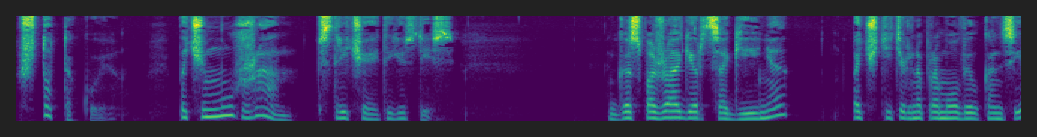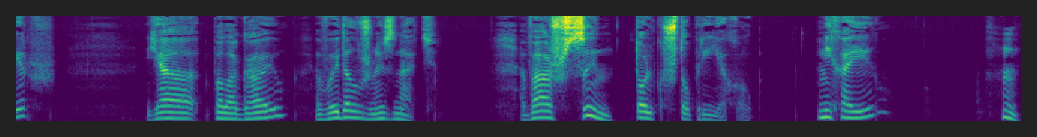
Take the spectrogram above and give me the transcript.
Что такое? Почему Жан встречает ее здесь? — Госпожа герцогиня, — почтительно промолвил консьерж, — я полагаю, вы должны знать. Ваш сын только что приехал. — Михаил? — Хм,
